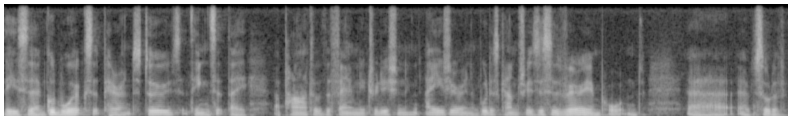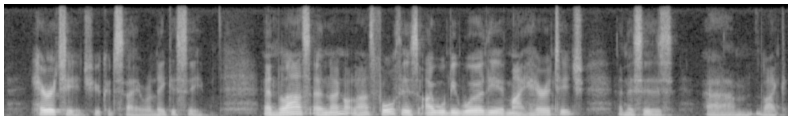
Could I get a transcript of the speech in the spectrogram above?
these uh, good works that parents do, things that they are part of the family tradition in Asia and in Buddhist countries. This is a very important, uh, sort of heritage, you could say, or a legacy. And last, uh, no, not last, fourth is I will be worthy of my heritage. And this is um, like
